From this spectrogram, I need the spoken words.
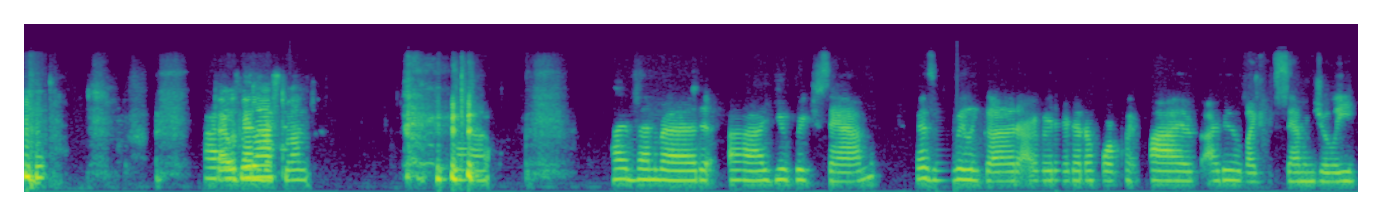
that was me last month. uh, I then read uh, You've Reached Sam. It was really good. I rated it a 4.5. I really like Sam and Julie.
